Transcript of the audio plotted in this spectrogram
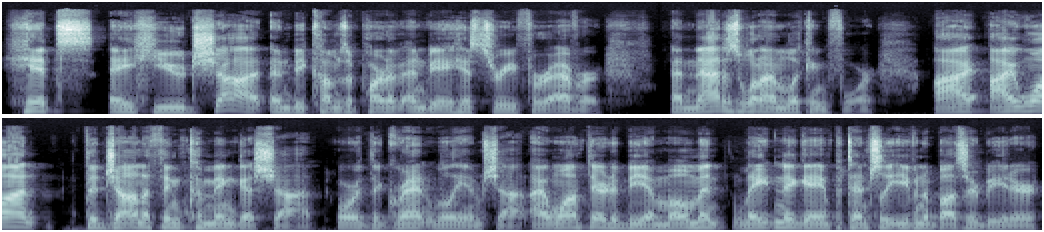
hits a huge shot and becomes a part of NBA history forever. And that is what I'm looking for. I, I want the Jonathan Kuminga shot or the Grant Williams shot. I want there to be a moment late in the game, potentially even a buzzer beater,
